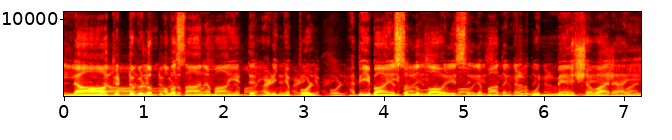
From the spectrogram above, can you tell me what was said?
എല്ലാ കെട്ടുകളും അവസാനമായിട്ട് അഴിഞ്ഞപ്പോൾ ഹബീബായ സല്ലല്ലാഹു അലൈഹി വസല്ലം തങ്ങൾ ഉന്മേഷവാരായി.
